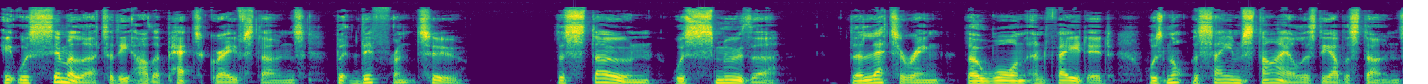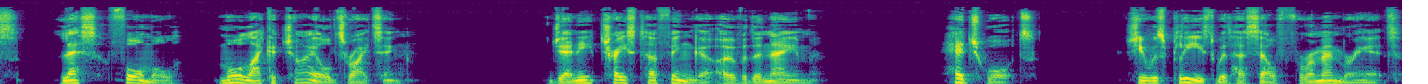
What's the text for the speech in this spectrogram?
It was similar to the other pet gravestones, but different too. The stone was smoother. The lettering, though worn and faded, was not the same style as the other stones, less formal, more like a child's writing. Jenny traced her finger over the name. Hedgewort. She was pleased with herself for remembering it.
